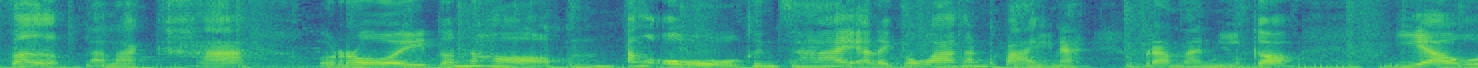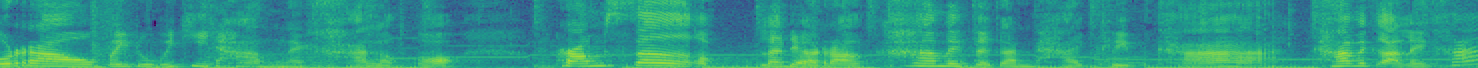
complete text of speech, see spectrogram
เสิร์ฟแล้วล่ะค่ะ โรยต้นหอมอังโอขึ้นช่ายอะไรก็ว่ากันไปนะ ประมาณนี้ก็เดี๋ยวเราไปดูวิธีทำนะคะ แล้วก็พร้อมเสิร์ฟแล้วเดี๋ยวเราข้ามไปเจอกันท้ายคลิปค่ะ ข้ามไปก่อนเลยค่ะ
